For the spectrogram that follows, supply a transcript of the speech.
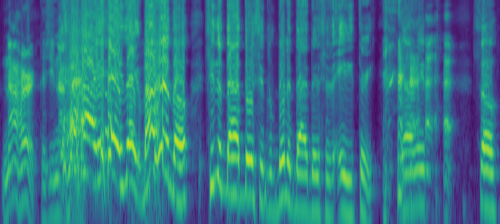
Not her, because she's not. yeah, exactly. Not her though. She's a bad bitch and been a bad bitch since '83. You know what I mean? So,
